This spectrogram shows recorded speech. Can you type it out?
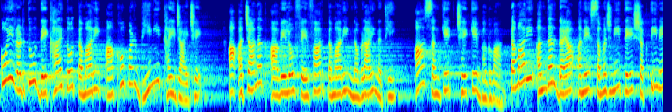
કોઈ રડતું દેખાય તો તમારી આંખો પણ ભીની થઈ જાય છે. આ અચાનક આવેલો ફેરફાર તમારી નબળાઈ નથી. આ સંકેત છે કે ભગવાન તમારી અંદર દયા અને સમજની તે શક્તિને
